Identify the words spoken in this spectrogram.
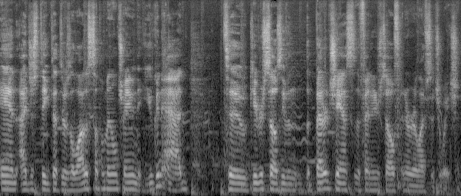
And I just think that there's a lot of supplemental training that you can add to give yourselves even the better chance to defend yourself in a real life situation.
